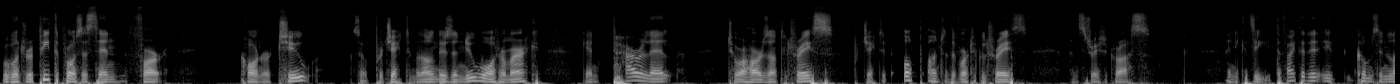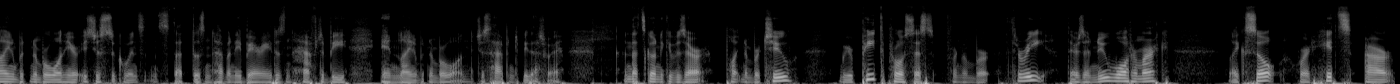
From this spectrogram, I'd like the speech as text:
We're going to repeat the process then for corner two. So project them along. There's a new watermark. Again, parallel to our horizontal trace. Project it up onto the vertical trace and straight across. And you can see the fact that it, it, comes in line with number one here is just a coincidence. That doesn't have any bearing. It doesn't have to be in line with number one. It just happened to be that way. And that's going to give us our point number two. We repeat the process for number three. There's a new watermark, like so, where it hits our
